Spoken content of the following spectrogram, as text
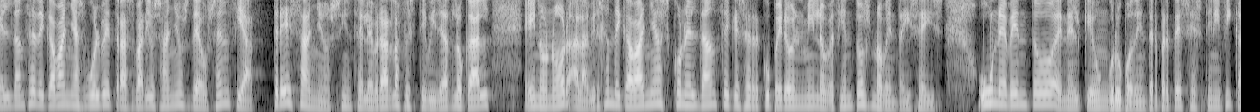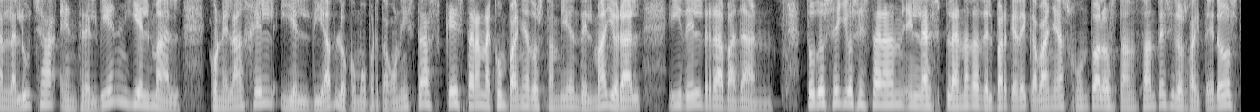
El Dance de Cabañas vuelve tras varios años de ausencia, tres años sin celebrar la festividad local en honor a la Virgen de Cabañas con el dance que se recuperó en 1996. Un evento en el que un grupo de intérpretes escenifican la lucha entre el bien y el mal, con el ángel y el diablo como protagonistas que estarán acompañados también del mayoral y del rabadán. Todos ellos estarán en la explanada del Parque de Cabañas junto a los danzantes y los gaiteros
